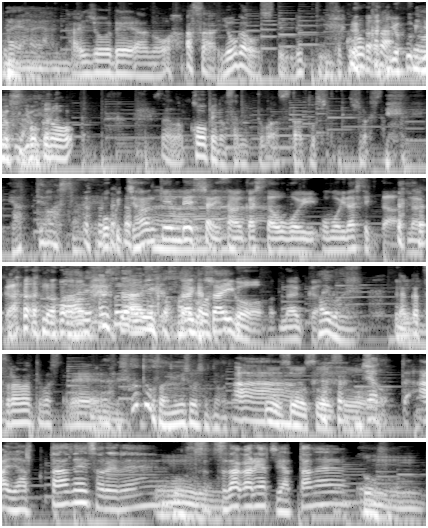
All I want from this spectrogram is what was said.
はいはいはい会場であの朝ヨガをしているっていうところから 僕のあの神戸のサミットはスタートししました。やってましたね。僕、じゃんけん列車に参加した覚え思い出してきた。なんか、あの、あなんか最後、なんか、最後ね。なんかう連なってましたね。佐藤さん優勝したってことああ、そうそうそうそう。やった、あ、やったね、それね。うんつつながるやつやったね。そうそううん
